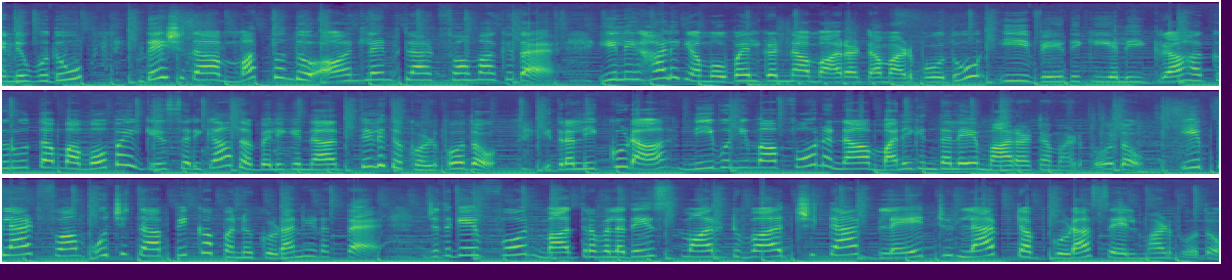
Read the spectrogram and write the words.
ಎನ್ನುವುದು ದೇಶದ ಮತ್ತೊಂದು ಆನ್ಲೈನ್ ಪ್ಲಾಟ್ಫಾರ್ಮ್ ಆಗಿದೆ. ಇಲ್ಲಿ ಹಳೆಯ ಮೊಬೈಲ್ಗಳನ್ನ ಮಾರಾಟ ಮಾಡಬಹುದು ಈ ವೇದಿಕೆಯಲ್ಲಿ ಗ್ರಾಹಕರು ತಮ್ಮ ಮೊಬೈಲ್ಗೆ ಸರಿಯಾದ ಬೆಲೆಯನ್ನ ತಿಳಿದುಕೊಳ್ಳಬಹುದು ಇದರಲ್ಲಿ ಕೂಡ ನೀವು ನಿಮ್ಮ ಫೋನ್ ಅನ್ನ ಮನೆಗಿಂದಲೇ ಮಾರಾಟ ಮಾಡಬಹುದು. ಈ ಪ್ಲಾಟ್ಫಾರ್ಮ್ ಉಚಿತ ಪಿಕಪ್ ಅನ್ನು ಕೂಡ ನೀಡುತ್ತೆ. ಜೊತೆಗೆ ಫೋನ್ ಮಾತ್ರವಲ್ಲದೆ ಸ್ಮಾರ್ಟ್ ವಾಚ್, ಟ್ಯಾಬ್ಲೆಟ್, ಲ್ಯಾಪ್ಟಾಪ್ ಕೂಡ ಸೇಲ್ ಮಾಡಬಹುದು.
